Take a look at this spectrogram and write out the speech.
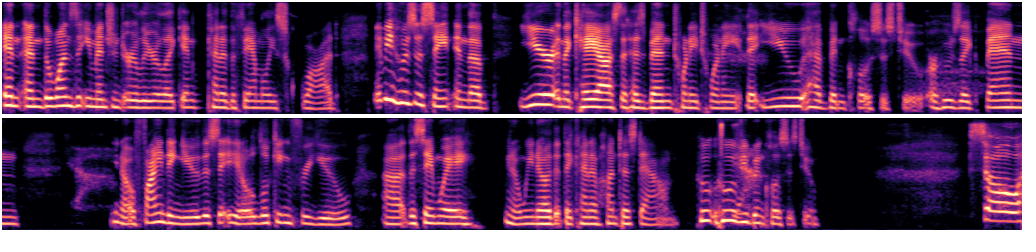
and and the ones that you mentioned earlier, like in kind of the family squad, maybe who's a saint in the year and the chaos that has been 2020 that you have been closest to, or who's like been, you know, finding you, this you know, looking for you, uh, the same way you know we know that they kind of hunt us down. Who who have you been closest to? So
